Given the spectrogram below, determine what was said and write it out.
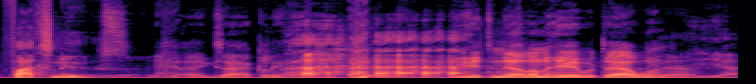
Fox News. Exactly. you hit the nail on the head with that one. Yeah. Yeah.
